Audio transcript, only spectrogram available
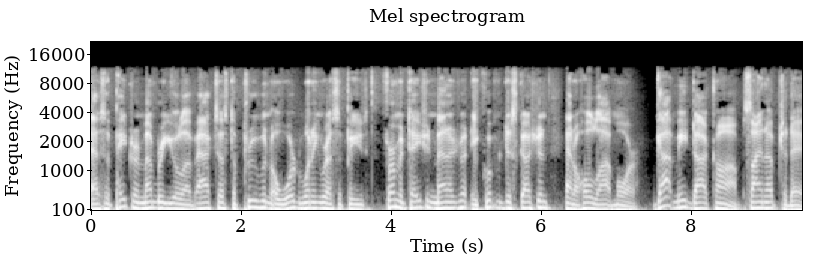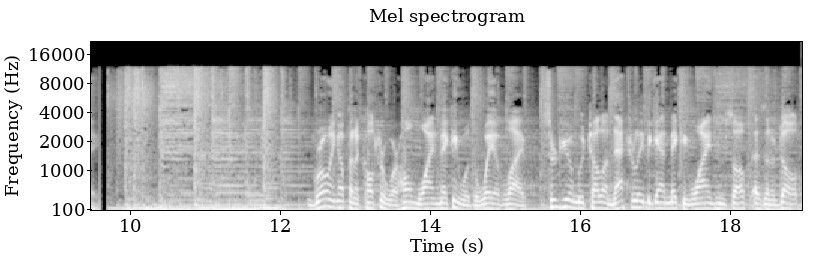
as a patron member, you'll have access to proven award winning recipes, fermentation management, equipment discussion, and a whole lot more. Gotmead.com. Sign up today. Growing up in a culture where home winemaking was a way of life, Sergio Moutela naturally began making wine himself as an adult,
